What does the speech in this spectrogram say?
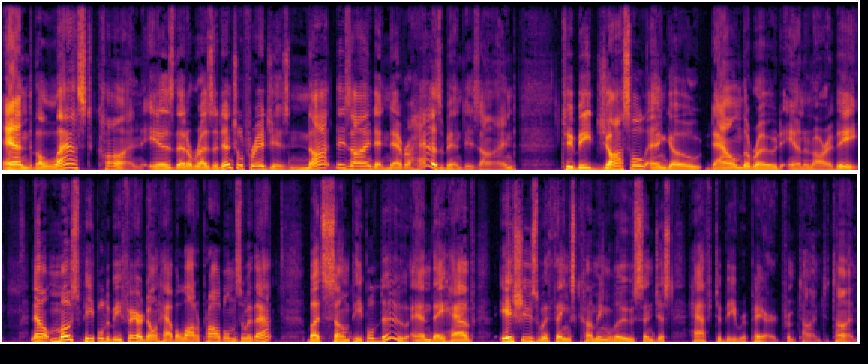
And the last con is that a residential fridge is not designed and never has been designed to be jostled and go down the road in an RV. Now, most people, to be fair, don't have a lot of problems with that, but some people do, and they have issues with things coming loose and just have to be repaired from time to time.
